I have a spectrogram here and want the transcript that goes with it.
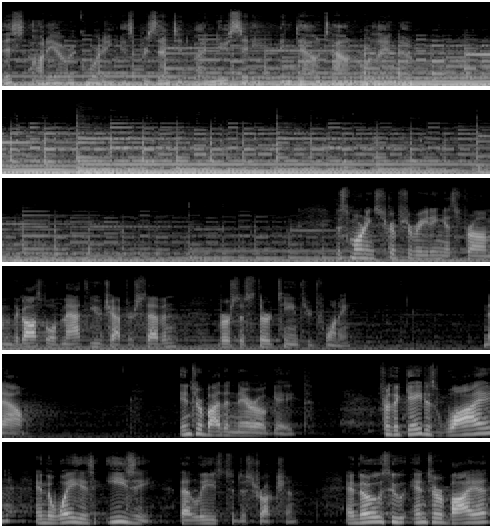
This audio recording is presented by New City in downtown Orlando. This morning's scripture reading is from the Gospel of Matthew, chapter 7, verses 13 through 20. Now, enter by the narrow gate, for the gate is wide and the way is easy that leads to destruction, and those who enter by it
